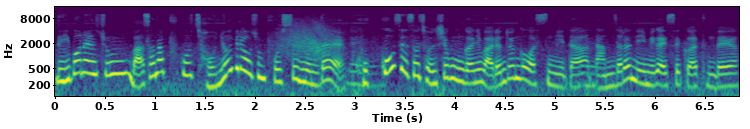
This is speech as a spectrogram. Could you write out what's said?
근데 이번에는 좀 마산 아프구 전역이라고 좀 볼 수 있는데 네. 곳곳에서 전시 공간이 마련된 것 같습니다. 네. 남다른 의미가 있을 것 같은데요.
